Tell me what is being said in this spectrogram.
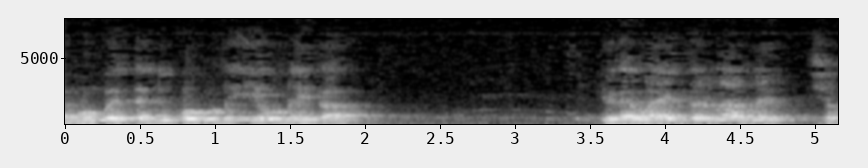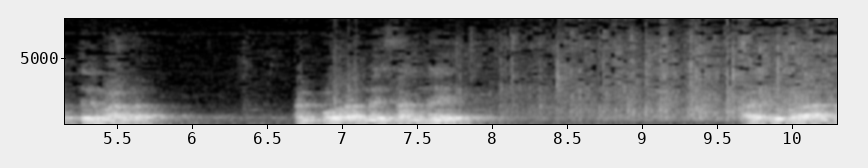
मुंबईत त्यांनी बघू नये येऊ नये का? ते काय वाईट करणार नाही शब्द आहे माझा. आणि पोरांना सांगणं अजिबात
